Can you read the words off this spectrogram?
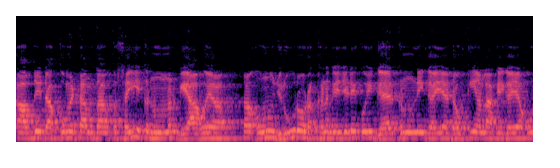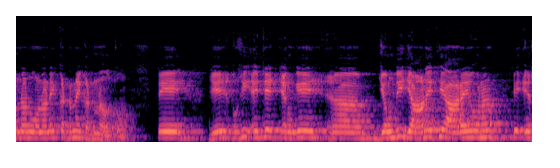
ਆਪਦੇ ਡਾਕੂਮੈਂਟਾਂ ਮੁਤਾਬਕ ਸਹੀ ਕਾਨੂੰਨਨ ਗਿਆ ਹੋਇਆ, ਤਾਂ ਉਹਨੂੰ ਜ਼ਰੂਰ ਉਹ ਰੱਖਣਗੇ, ਜਿਹੜੇ ਕੋਈ ਗੈਰ ਕਾਨੂੰਨੀ ਗਏ ਆ, ਡੌਕੀਆਂ ਲਾ ਕੇ ਗਏ ਆ, ਉਹਨਾਂ ਨੂੰ ਉਹਨਾਂ ਨੇ ਕੱਢਣਾ ਹੀ ਕੱਢਣਾ ਉਥੋਂ। ਤੇ ਜੇ ਤੁਸੀਂ ਇੱਥੇ ਚੰਗੇ ਜਿਉਂਦੀ ਜਾਨ ਇੱਥੇ ਆ ਰਹੇ ਹੋ ਨਾ, ਤੇ ਇਸ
